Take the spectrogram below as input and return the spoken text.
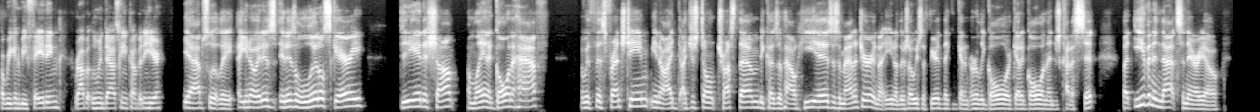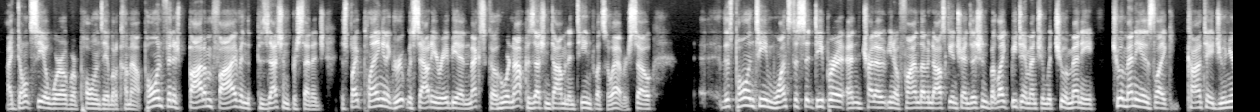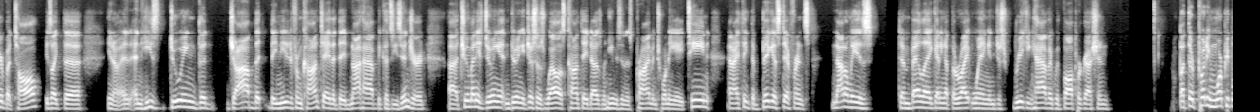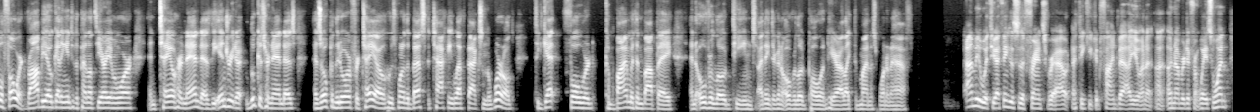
are we going to be fading Robert Lewandowski and company here? Yeah, absolutely. Uh, you know, it is it is a little scary. Didier Deschamps, I'm laying a goal and a half with this French team. You know, I, I just don't trust them because of how he is as a manager. And, uh, you know, there's always a fear that they could get an early goal or get a goal and then just kind of sit. But even in that scenario, I don't see a world where Poland's able to come out. Poland finished bottom five in the possession percentage, despite playing in a group with Saudi Arabia and Mexico, who are not possession dominant teams whatsoever. So uh, this Poland team wants to sit deeper and try to, you know, find Lewandowski in transition. But like BJ mentioned with Tchouameni, Tchouameni is like Kanté Jr., but tall. He's like the, you know, and, and he's doing the job that they needed from Kanté that they did not have because he's injured. Uh, Tchouameni's doing it and doing it just as well as Kanté does when he was in his prime in 2018. And I think the biggest difference not only is Dembele getting up the right wing and just wreaking havoc with ball progression, but they're putting more people forward. Rabiot getting into the penalty area more, and Theo Hernandez. The injury to Lucas Hernandez has opened the door for Theo, who's one of the best attacking left backs in the world, to get forward, combine with Mbappe, and overload teams. I think they're going to overload Poland here. I like the minus one and a half. I'm with you. I think this is a France route. I think you could find value in a, a number of different ways. One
